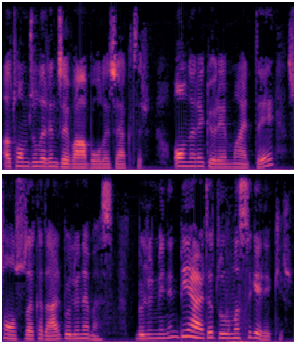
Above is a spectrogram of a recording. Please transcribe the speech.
atomcuların cevabı olacaktır. Onlara göre madde sonsuza kadar bölünemez. Bölünmenin bir yerde durması gerekir.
